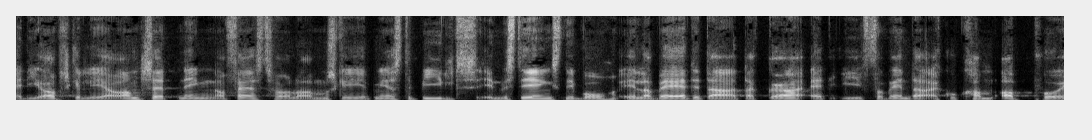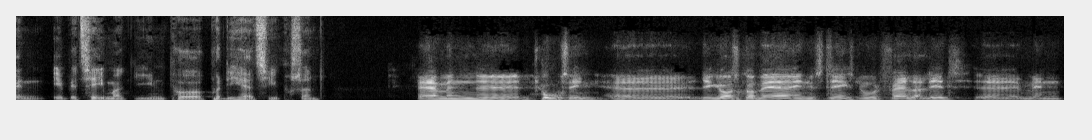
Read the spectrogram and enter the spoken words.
at I opskalerer omsætningen og fastholder måske et mere stabilt investeringsniveau, eller hvad er det, der, der gør, at I forventer at kunne komme op på en EBT-margin på, på de her 10%? Ja, men øh, to ting. Øh, det kan også godt være, at investeringsniveauet falder lidt, øh, men,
